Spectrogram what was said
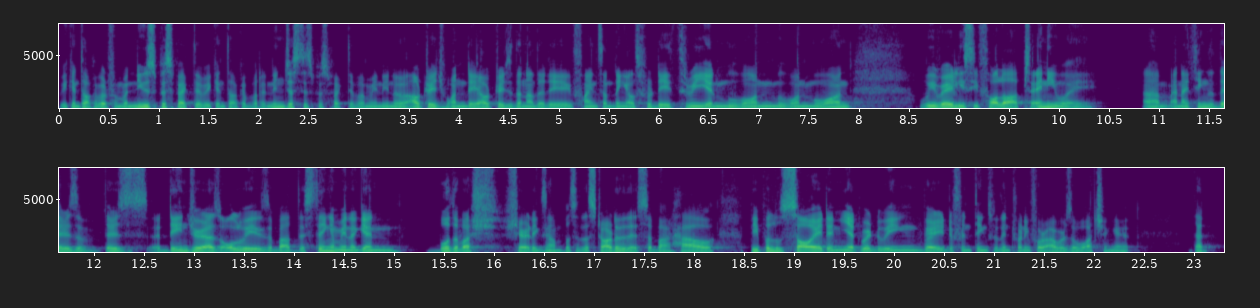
we can talk about from a news perspective, we can talk about an injustice perspective. I mean, you know, outrage one day, outrage the another day, find something else for day three, and move on, move on, move on. We rarely see follow ups anyway. Um, and I think that there's a there's a danger as always about this thing. I mean, again, both of us shared examples at the start of this about how people who saw it and yet were doing very different things within 24 hours of watching it that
